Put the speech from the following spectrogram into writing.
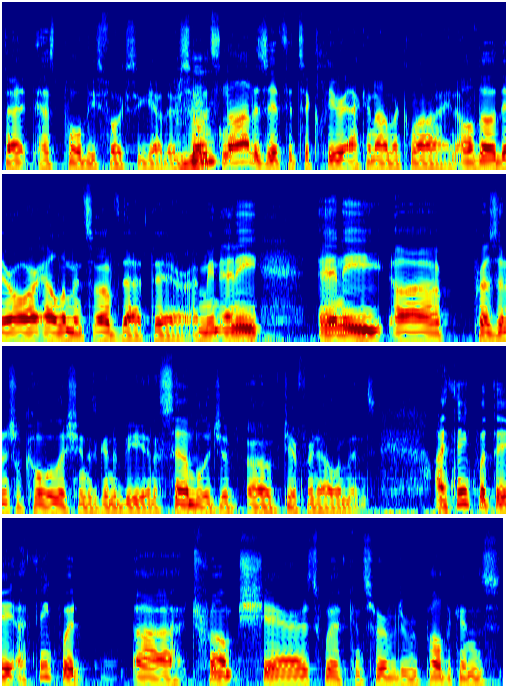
that has pulled these folks together. So Mhm. it's not as if it's a clear economic line, although there are elements of that there. I mean, any any uh, presidential coalition is going to be an assemblage of, of different elements. I think what they, I think what uh, Trump shares with conservative Republicans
